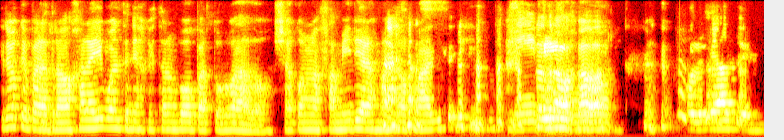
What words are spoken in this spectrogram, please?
Creo que para trabajar ahí igual tenías que estar un poco perturbado. Ya con una familia eras más normal. Sí. No Sí, trabajaba. olvídate,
